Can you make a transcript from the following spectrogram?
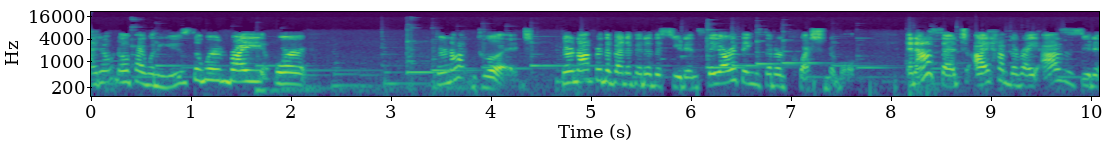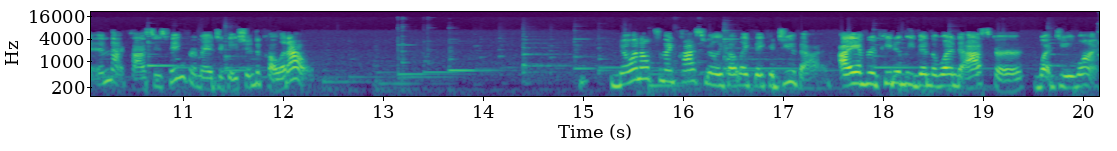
I don't know if I want to use the word right or they're not good. They're not for the benefit of the students. They are things that are questionable. And as such, I have the right as a student in that class who's paying for my education to call it out. No one else in my class really felt like they could do that. I have repeatedly been the one to ask her, What do you want?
